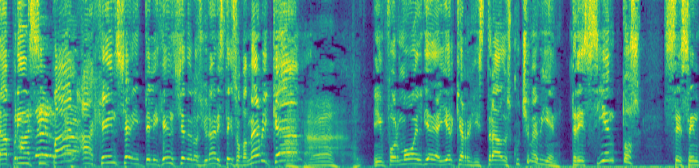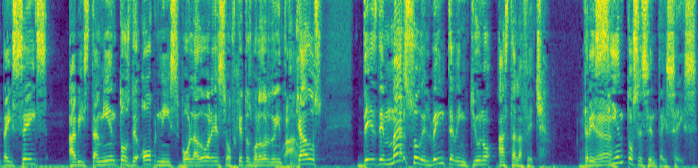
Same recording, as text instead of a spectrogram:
La principal Alerta. agencia de inteligencia de los United States of America informó el día de ayer que ha registrado, escúcheme bien, 366 avistamientos de ovnis, voladores, objetos voladores no identificados, desde marzo del 2021 hasta la fecha. 366.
